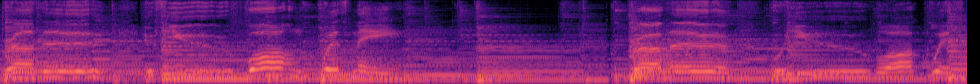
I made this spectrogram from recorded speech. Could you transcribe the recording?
Brother, if you walk with me, brother, will you walk with me?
